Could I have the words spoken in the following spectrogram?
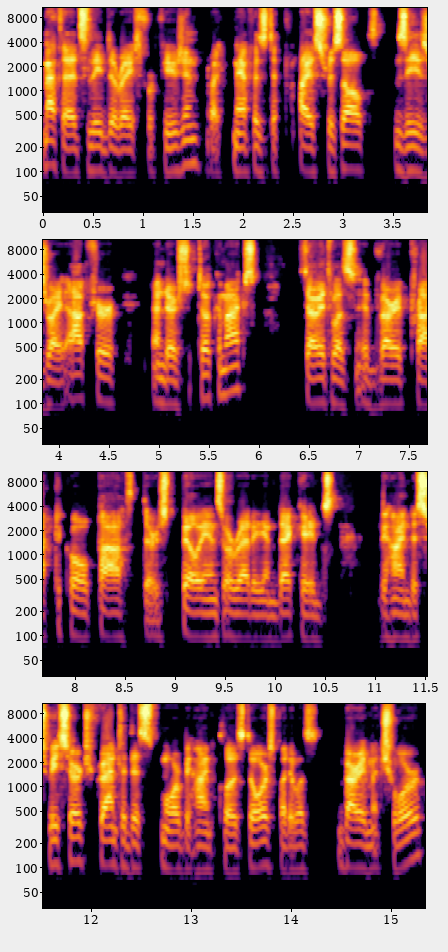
methods lead the race for fusion. Right, NIF is the highest result, Z is right after, and there's the tokamaks. So it was a very practical path. There's billions already in decades behind this research. Granted, it's more behind closed doors, but it was very mature.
